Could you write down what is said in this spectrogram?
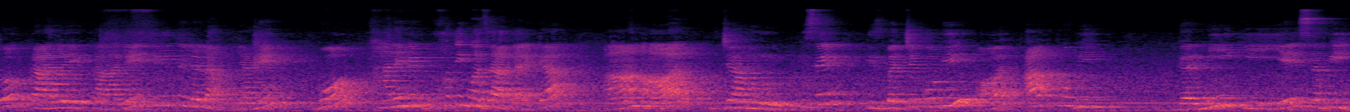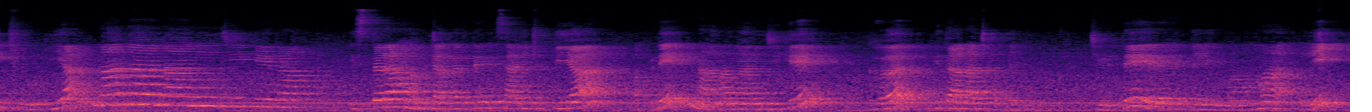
तो काले काले पीत लला यानी वो खाने में बहुत ही मज़ा आता है क्या? आम और जामुन। किसे इस बच्चे को भी और आपको भी। गर्मी की ये सभी छुट्टियाँ नाना नानी जी के नाम इस तरह हम क्या करते हैं? सारी छुट्टियाँ अपने नाना नानी जी के घर बिताना चाहते हैं। चिढ़ते रहते मामा एक।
